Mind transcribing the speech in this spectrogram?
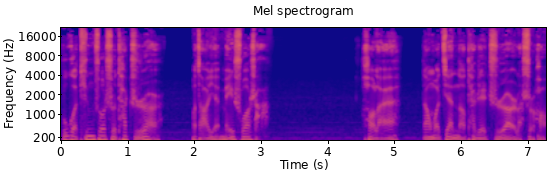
不过听说是他侄儿。我倒也没说啥。后来，当我见到他这侄儿的时候，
